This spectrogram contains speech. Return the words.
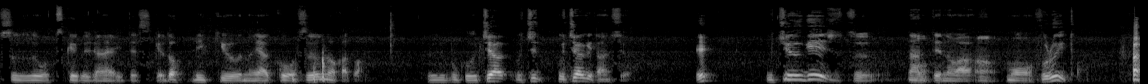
鈴をつけるじゃないですけど利休の役をするのかとそれで僕打ちあ打ち打ち上げたんですよ。え？宇宙芸術なんてのはもう古いと。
